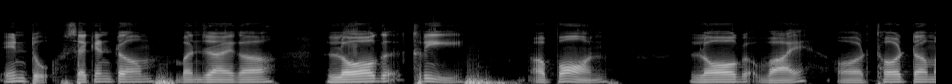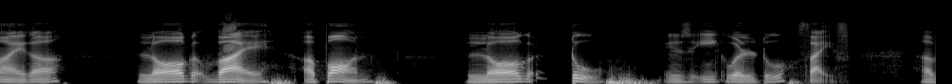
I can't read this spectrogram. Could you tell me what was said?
into second term बन जाएगा log three upon log y और थर्ड टर्म आएगा log y upon log two is equal to five अब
